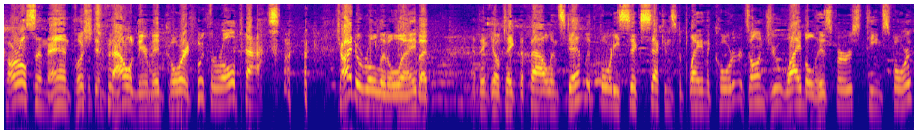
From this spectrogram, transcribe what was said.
Carlson then pushed and fouled near midcourt. With the roll pass. Tried to roll it away, but I think he'll take the foul instead with 46 seconds to play in the quarter. It's on Drew Weibel, his first, team's fourth.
